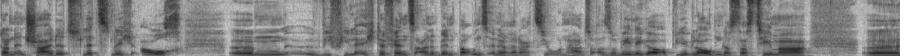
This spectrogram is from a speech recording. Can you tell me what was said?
dann entscheidet letztlich auch, ähm, wie viele echte Fans eine Band bei uns in der Redaktion hat. Also weniger, ob wir glauben, dass das Thema äh,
